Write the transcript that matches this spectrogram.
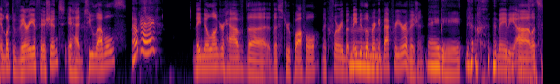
it looked very efficient. It had two levels. Okay. They no longer have the the stroopwafel McFlurry, but maybe they'll bring it back for Eurovision. Maybe. Maybe. Uh, let's.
